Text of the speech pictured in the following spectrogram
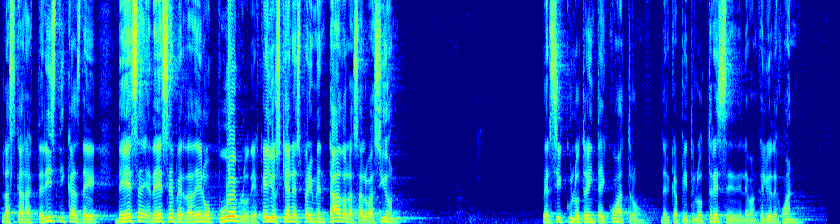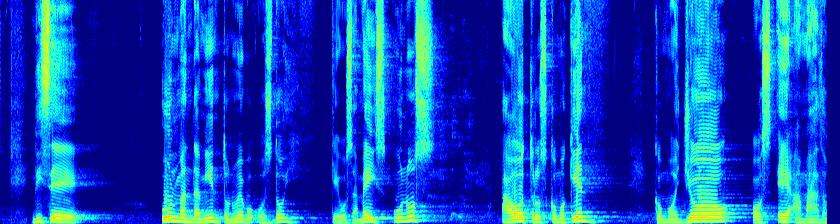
las características de, de, ese, de ese verdadero pueblo, de aquellos que han experimentado la salvación versículo 34 del capítulo 13 del Evangelio de Juan. Dice, un mandamiento nuevo os doy, que os améis unos a otros como quien, como yo os he amado,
